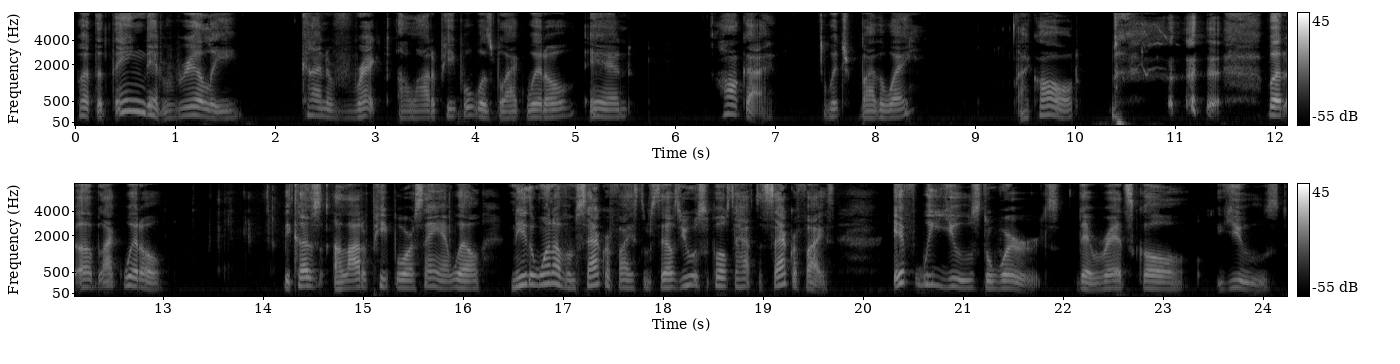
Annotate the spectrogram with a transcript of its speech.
But the thing that really kind of wrecked a lot of people was Black Widow and Hawkeye, which, by the way, I called. but uh, Black Widow, because a lot of people are saying, well, neither one of them sacrificed themselves. You were supposed to have to sacrifice. If we use the words that Red Skull used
